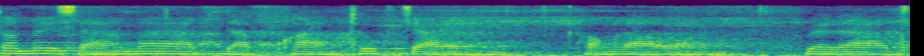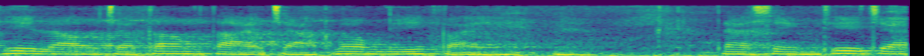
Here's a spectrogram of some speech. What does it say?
ก็ไม่สามารถดับความทุกข์ใจของเรา เวลาที่เราจะต้องตายจากโลกนี้ไป แต่สิ่งที่จะ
